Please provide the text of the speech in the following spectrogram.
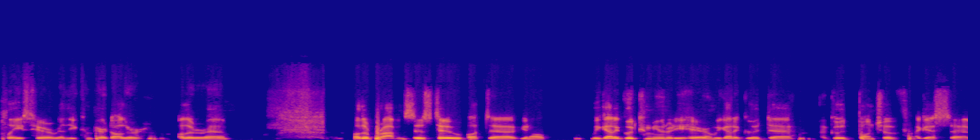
place here really compared to other other uh, other provinces too. But uh, you know, we got a good community here, and we got a good uh, a good bunch of I guess uh,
